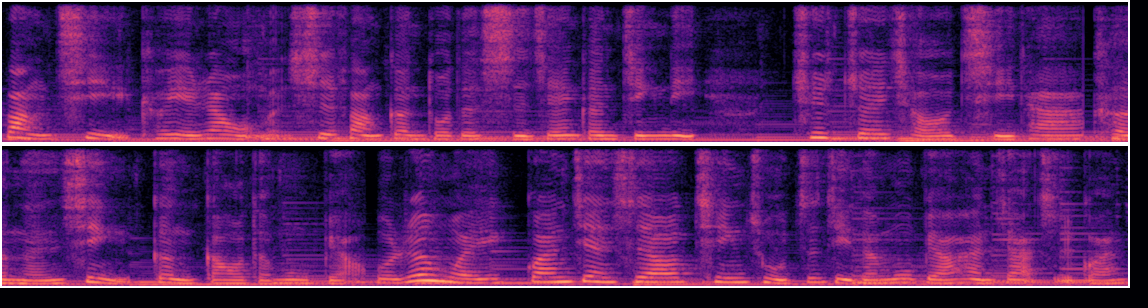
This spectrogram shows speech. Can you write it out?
放弃可以让我们释放更多的时间跟精力。去追求其他可能性更高的目标。我认为关键是要清楚自己的目标和价值观。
